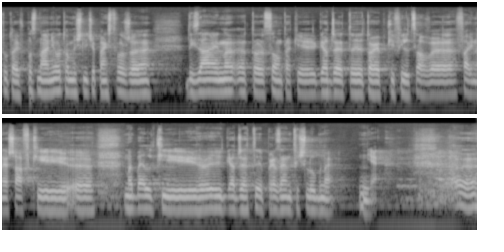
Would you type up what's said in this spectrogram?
tutaj w Poznaniu, to myślicie Państwo, że design to są takie gadżety, torebki filcowe, fajne szafki, e, mebelki, gadżety, prezenty ślubne. Nie. E,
